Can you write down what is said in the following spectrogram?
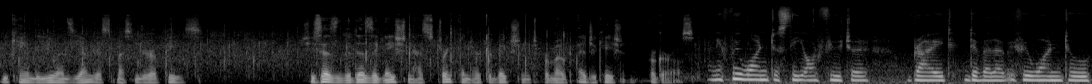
became the UN's youngest messenger of peace. She says the designation has strengthened her conviction to promote education for girls. And if we want to see our future bright, develop, if we want to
